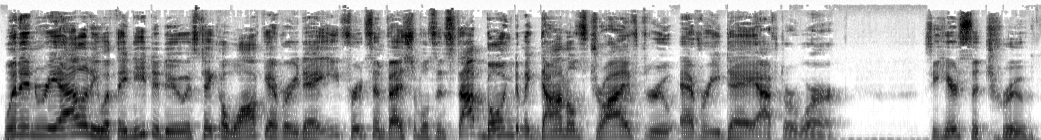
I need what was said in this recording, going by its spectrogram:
When in reality, what they need to do is take a walk every day, eat fruits and vegetables, and stop going to McDonald's drive through every day after work. See, here's the truth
